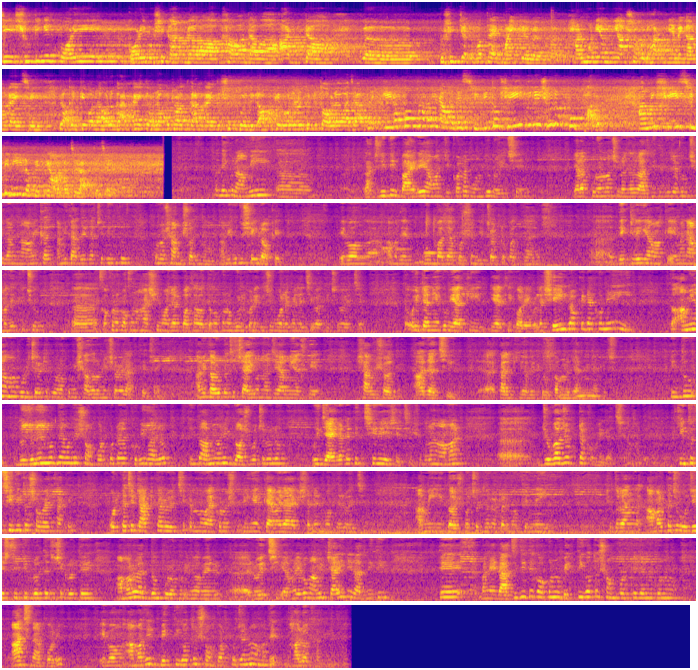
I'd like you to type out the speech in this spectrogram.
যে শুটিংয়ের পরে ঘরে বসে গান গাওয়া, খাওয়া দাওয়া, আড্ডা প্রসেন চট্টোপাধ্যায় মাইক হারমোনিয়াম নিয়ে আসা হলো, হারমোনিয়ামে গান গাইছে, লকেটকে বলা হলো, গান গাইতে হবে লকেট হঠাৎ গান গাইতে শুরু করে দিল, আমাকে বলল তুমি একটু তবলা বাজা। মানে এরকম ধরনের আমাদের স্মৃতি। তো সেই জিনিসগুলো খুব ভালো। আমি সেই স্মৃতি নিয়েই লকেটকে আমার কাছে রাখতে চাই। দেখুন, আমি রাজনীতির বাইরে আমার যে কটা বন্ধু রয়েছে যারা পুরনো ছিল, যারা রাজনীতিতে যখন ছিলাম না, আমি আমি তাদের কাছে কিন্তু কোনো সাংসদ না। আমি কিন্তু সেই লকেট। এবং আমাদের বোমবাজা প্রসেনজিৎ চট্টোপাধ্যায় দেখলেই আমাকে মানে আমাদের কিছু কখনো কখনো হাসি মজার কথা হতো, কখনো ভুল করে কিছু বলে ফেলেছি বা কিছু হয়েছে। তো ওইটা নিয়ে খুব ইয়ার্কি ইয়ার্কি করে। বলে, সেই লকেট এখন নেই? তো আমি আমার পরিচয়টাকে ওরকমই সাধারণ হিসাবে রাখতে চাই। আমি কারোর কাছে চাইও না যে আমি আজকে সাংসদ, আজ আছি কাল কী হবে কেউ আমরা জানি না কিছু। কিন্তু দুজনের মধ্যে আমাদের সম্পর্কটা খুবই ভালো, কিন্তু আমি অনেক দশ বছর হলো ওই জায়গাটাকে ছেড়ে এসেছি। সুতরাং আমার যোগাযোগটা কমে গেছে আমাদের। কিন্তু স্মৃতি তো সবাই থাকে। ওর কাছে টাটকা রয়েছে কারণ ও এখনও শুটিংয়ের ক্যামেরা অ্যাকশনের মধ্যে রয়েছে। আমি দশ বছর ধরে ওটার মধ্যে নেই। সুতরাং আমার কাছে ও যে স্মৃতিগুলোতে আছে সেগুলোতে আমারও একদম পুরোপুরিভাবে রয়েছি আমরা। এবং আমি চাই যে রাজনীতিতে মানে রাজনীতিতে কখনো ব্যক্তিগত সম্পর্কে যেন কোনো আঁচ না পড়ে। এবং আমাদের ব্যক্তিগত সম্পর্ক যেন আমাদের ভালো থাকে।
